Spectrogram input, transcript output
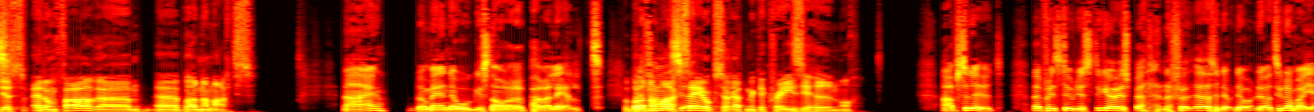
Stooges, är de före äh, Bröderna Marx? nej, de är nog snarare parallellt. Bröderna fanns- Marx är också rätt mycket crazy humor. Absolut. Men Free Studios tycker jag är spännande. För, alltså, det, det, jag tyckte det var,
